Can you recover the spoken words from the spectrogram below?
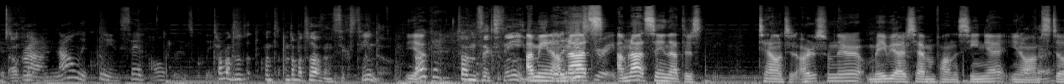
is Okay. from not only Queens, St. Albans, Queens. I'm talking about, I'm talking about 2016 though. yeah. Okay. 2016. I mean, Well, I'm not. history. I'm not saying that there's talented artists from there. Maybe I just haven't found the scene yet. You know, I'm still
